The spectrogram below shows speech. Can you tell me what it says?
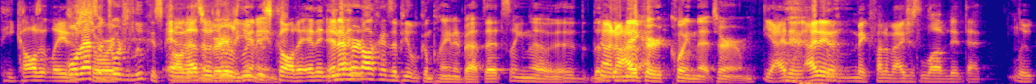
Like he calls it laser. Well, that's what George Lucas and called it. that's in what the very George Lucas called it. And then And I heard all kinds of people complaining about that. It's like no, the, the, No, the no, I- maker coined that term. Yeah, I didn't. I didn't make fun of it. I just loved it that Luke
